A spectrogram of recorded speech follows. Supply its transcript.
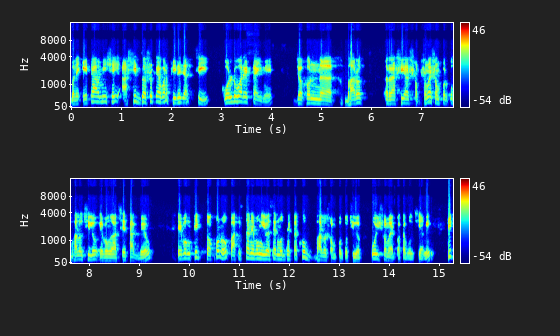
মানে এটা আমি সেই আশির দশকে আবার ফিরে যাচ্ছি কোল্ড ওয়ারের টাইমে যখন ভারত রাশিয়ার সবসময় সম্পর্ক ভালো ছিল এবং আছে, থাকবেও। এবং ঠিক তখনও পাকিস্তান এবং ইউএস এর মধ্যে একটা খুব ভালো সম্পর্ক ছিল, ওই সময়ের কথা বলছি আমি। ঠিক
